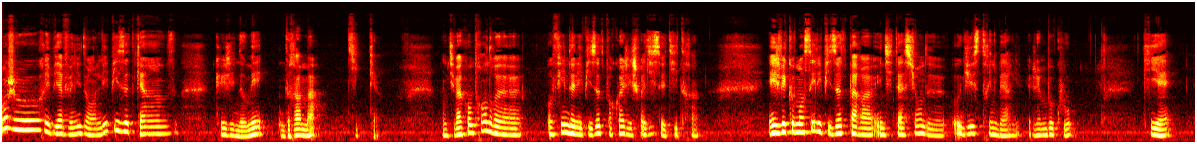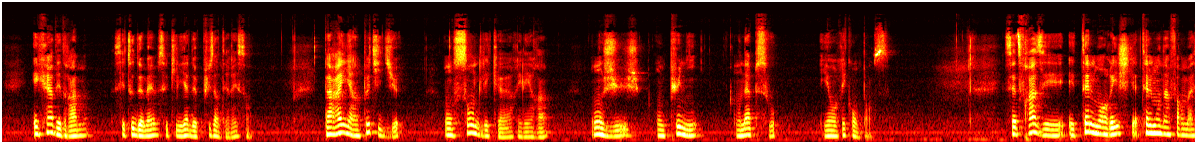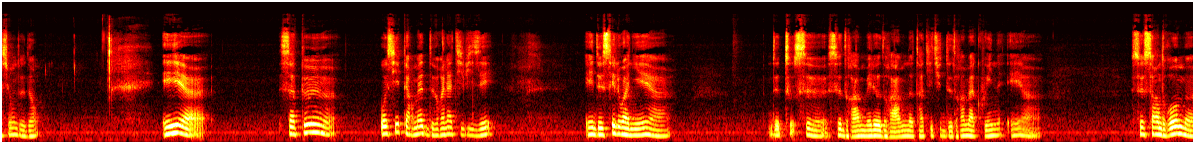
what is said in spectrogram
Bonjour et bienvenue dans l'épisode 15 que j'ai nommé Dramatique. Donc tu vas comprendre euh, au fil de l'épisode pourquoi j'ai choisi ce titre. Et je vais commencer l'épisode par euh, une citation de Auguste Strindberg que j'aime beaucoup, qui est Écrire des drames, c'est tout de même ce qu'il y a de plus intéressant. Pareil à un petit Dieu, on sonde les cœurs et les reins, on juge, on punit, on absout, et on récompense. Cette phrase est, tellement riche, il y a tellement d'informations dedans. Et euh, ça peut aussi permettre de relativiser et de s'éloigner euh, de tout ce, drame, mélodrame, notre attitude de drama queen et euh, ce syndrome,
